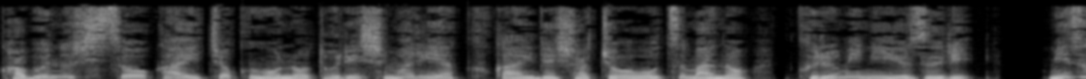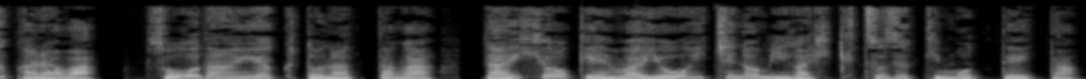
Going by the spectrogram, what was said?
株主総会直後の取締役会で社長を妻のくるみに譲り、自らは相談役となったが、代表権は陽一のみが引き続き持っていた。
